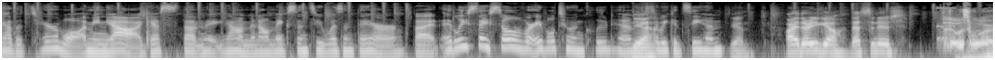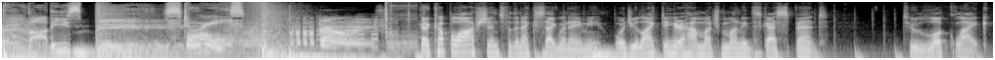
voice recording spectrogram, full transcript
Yeah, that's terrible. I mean, yeah, I guess that, ma- yeah, I mean, it makes sense he wasn't there. But at least they still were able to include him Yeah. so we could see him. Yeah. All right, there you go. That's the news. Those were Bobby's Big Stories. Got a couple options for the next segment, Amy. Would you like to hear how much money this guy spent to look like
